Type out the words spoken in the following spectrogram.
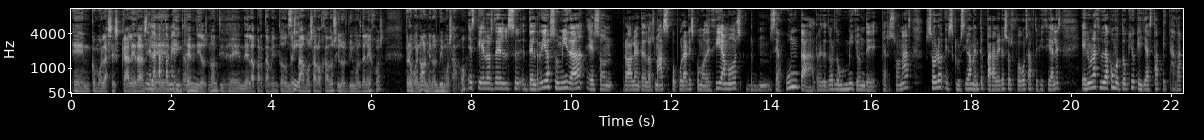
en como las escaleras de, de incendios, ¿no? De- del apartamento donde Sí. estábamos alojados y los vimos de lejos. Pero bueno, al menos vimos algo. Es que los del, del río Sumida eh, son probablemente de los más populares, como decíamos, mm, se junta alrededor de un millón de personas solo exclusivamente para ver esos fuegos artificiales en una ciudad como Tokio que ya está petada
